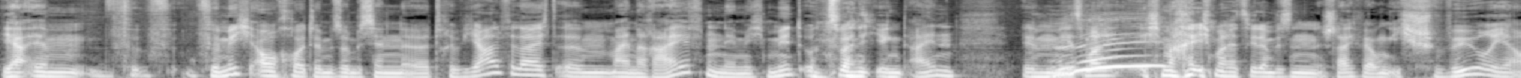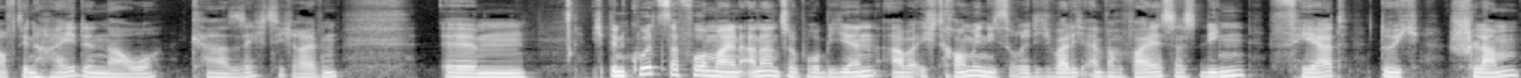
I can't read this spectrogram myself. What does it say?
Ja, ähm, für, mich auch heute so ein bisschen äh, trivial vielleicht. Ähm, meine Reifen nehme ich mit und zwar nicht irgendeinen. Ähm, jetzt mach, ich mache ich mach jetzt wieder ein bisschen Schleichwerbung. Ich schwöre ja auf den Heidenau K60 Reifen. Ähm, ich bin kurz davor, mal einen anderen zu probieren, aber ich traue mir nicht so richtig, weil ich einfach weiß, das Ding fährt durch Schlamm,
